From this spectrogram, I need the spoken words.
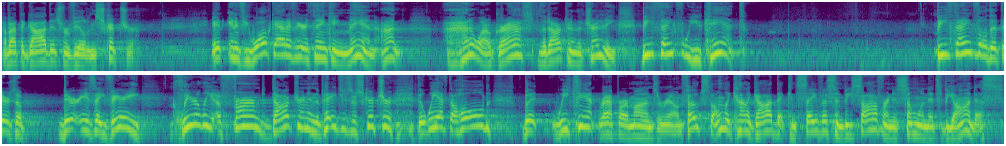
about the God that's revealed in Scripture. And if you walk out of here thinking, man, I, how do I grasp the doctrine of the Trinity? Be thankful you can't. Be thankful that there's a there is a very clearly affirmed doctrine in the pages of Scripture that we have to hold, but we can't wrap our minds around. Folks, the only kind of God that can save us and be sovereign is someone that's beyond us.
